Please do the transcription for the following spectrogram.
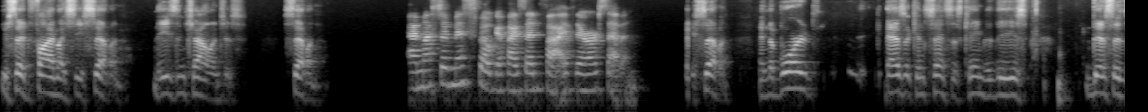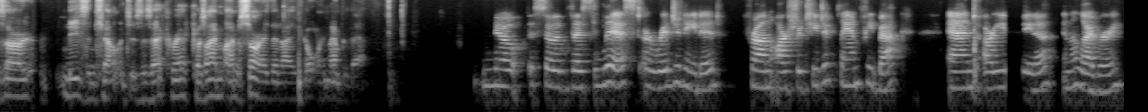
You said five, I see seven. Needs and challenges, seven. I must have misspoke if I said five. There are seven. Seven. And the board, as a consensus, came to these. This is our needs and challenges. Is that correct? Because I'm I'm sorry that I don't remember that. No, so this list originated from our strategic plan feedback and our data in the library.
